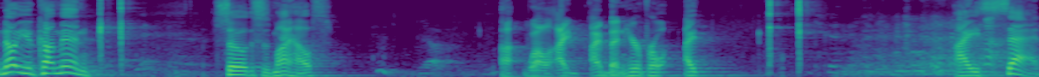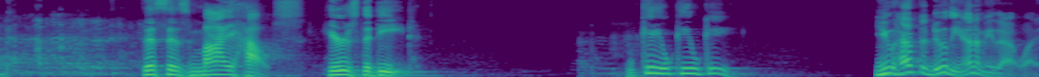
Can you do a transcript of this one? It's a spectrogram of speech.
no, you come in. So this is my house. Uh, well, I, I've been here for a while. I said, this is my house. Here's the deed. Okay, okay, okay. You have to do the enemy that way.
